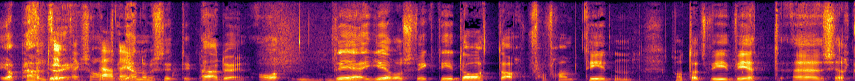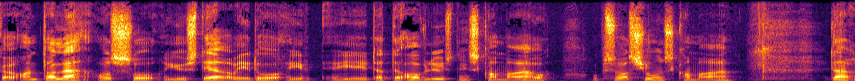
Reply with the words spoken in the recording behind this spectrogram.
ja, per døgn. Per Gjennomsnittlig per døgn. Og det gir oss viktige data for framtiden. Sånn at vi vet eh, ca. antallet, og så justerer vi da i, i dette avlusningskammeret og observasjonskammeret. Der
